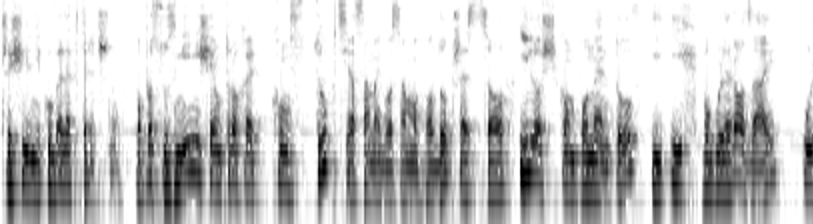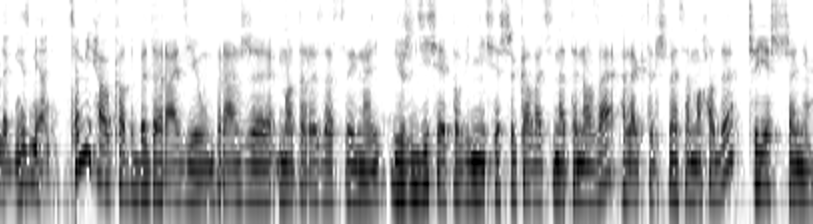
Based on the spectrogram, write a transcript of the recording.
czy silników elektrycznych. Po prostu zmieni się trochę konstrukcja samego samochodu, przez co ilość komponentów i ich w ogóle rodzaj ulegnie zmianie. Co Michał Kot by doradził branży motoryzacyjnej? Już dzisiaj powinni się szykować na te nowe elektryczne samochody, czy jeszcze nie?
